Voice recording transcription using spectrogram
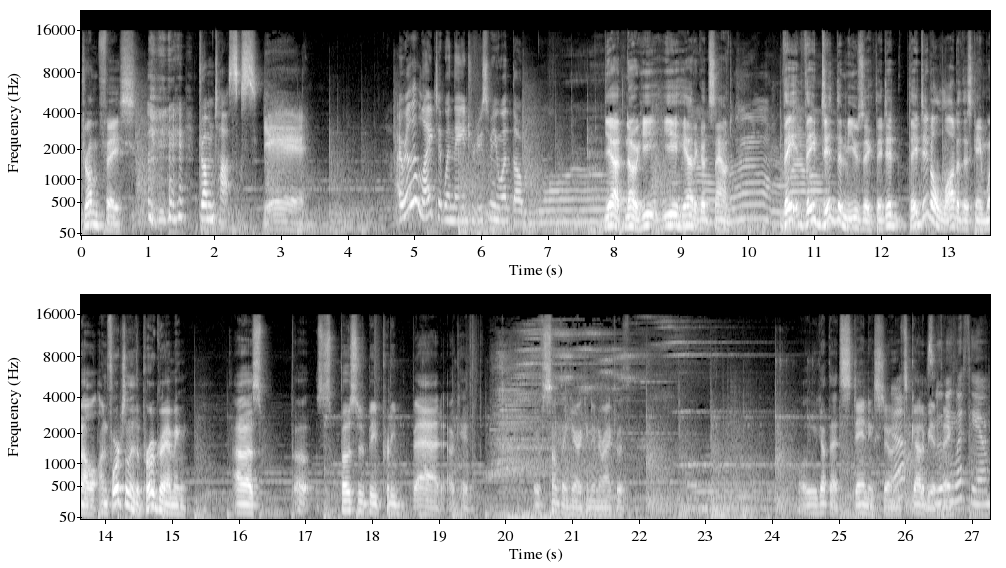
drum face. Drum tusks. Yeah. I really liked it when they introduced me with the. Yeah, no, he he, he had a good sound. They they did the music. They did they did a lot of this game well. Unfortunately, the programming uh sp- uh, supposed to be pretty bad. Okay. There's something here I can interact with. Well, we got that standing stone. Yeah, it's got to be a it's moving thing. with you.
